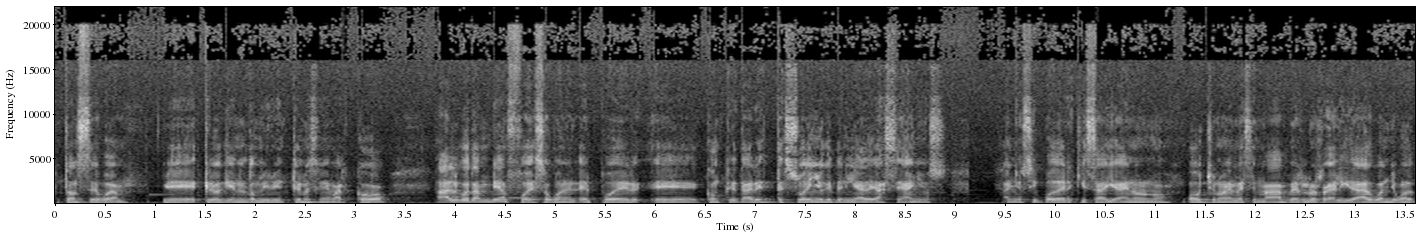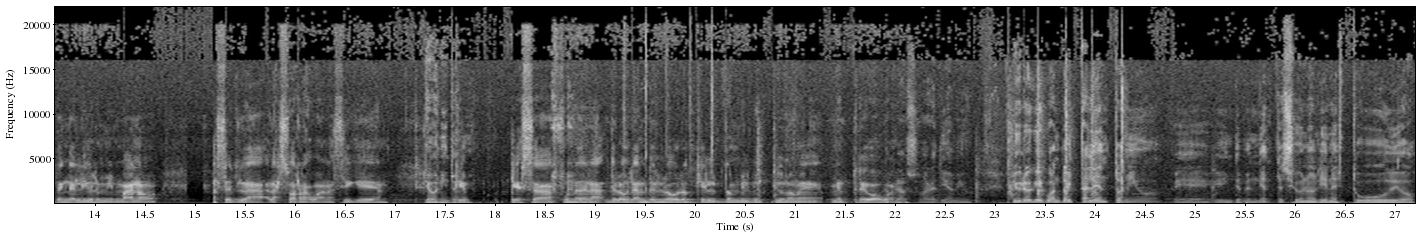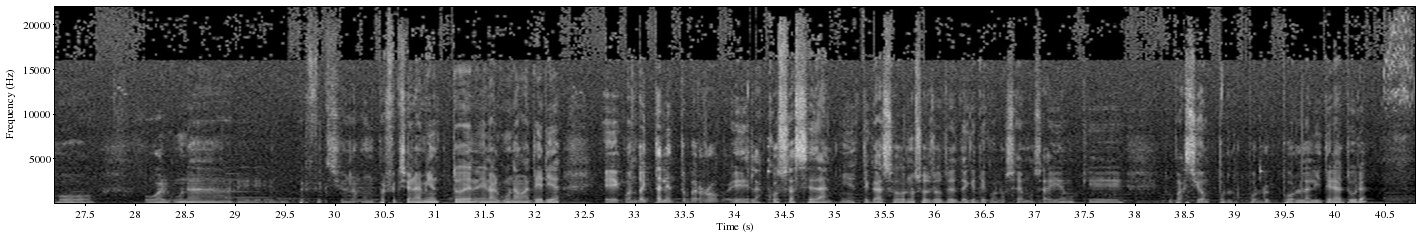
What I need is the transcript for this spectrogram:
Entonces, bueno, eh, creo que en el 2021 se me marcó algo también, fue eso, bueno, el, el poder eh, concretar este sueño que tenía de hace años. Años y poder quizá ya en unos 8 o 9 meses más verlo en realidad, yo cuando tenga el libro en mis manos, hacer la, la zorra, bueno, así que Qué bonito. que, que esa fue uno de, la- de los grandes logros que el 2021 me, me entregó, Un bueno. aplauso para ti, amigo. Yo creo que cuando hay talento, amigo, eh, independiente si uno tiene estudios o, o alguna eh, perfecciona- un perfeccionamiento en, en alguna materia, eh, cuando hay talento, perro, eh, las cosas se dan. Y en este caso, nosotros desde que te conocemos sabíamos que tu pasión por, por, por la literatura.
